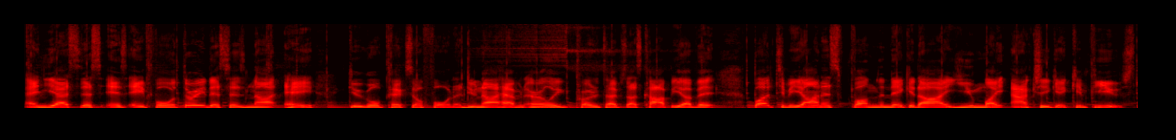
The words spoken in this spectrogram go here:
And yes, this is a Fold 3. This is not a Google Pixel Fold. I do not have an early prototype slash copy of it, but to be honest, from the naked eye, you might actually get confused.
